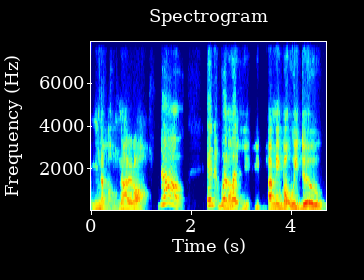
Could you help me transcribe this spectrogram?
No, not at all. No. And but, No, but I mean, but we do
